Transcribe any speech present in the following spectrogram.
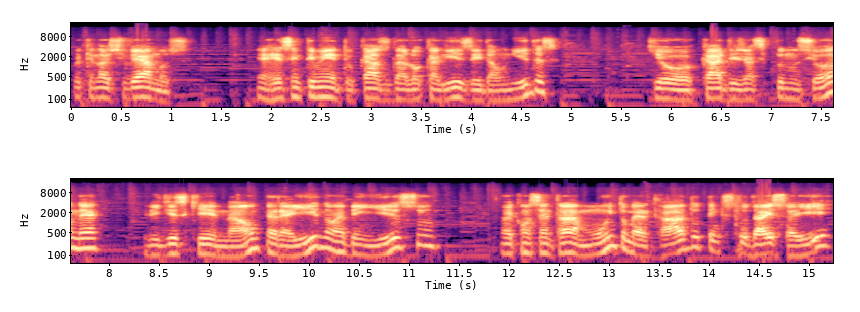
porque nós tivemos é, recentemente o caso da Localiza e da Unidas, que o CAD já se pronunciou, né? Ele disse que não, peraí, não é bem isso, vai concentrar muito o mercado, tem que estudar isso aí,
